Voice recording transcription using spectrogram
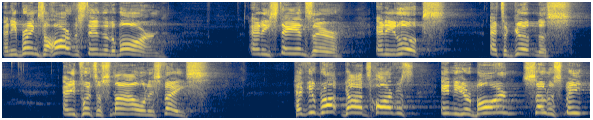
And he brings the harvest into the barn. And he stands there and he looks at the goodness. And he puts a smile on his face. Have you brought God's harvest into your barn, so to speak?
